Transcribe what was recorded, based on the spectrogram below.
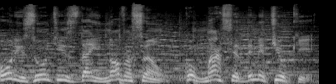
Horizontes da Inovação, com Márcia Demetilke.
